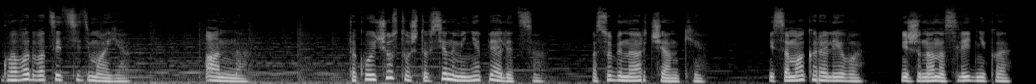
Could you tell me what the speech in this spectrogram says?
Глава 27. Анна. Такое чувство, что все на меня пялятся, особенно арчанки. И сама королева, и жена наследника.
